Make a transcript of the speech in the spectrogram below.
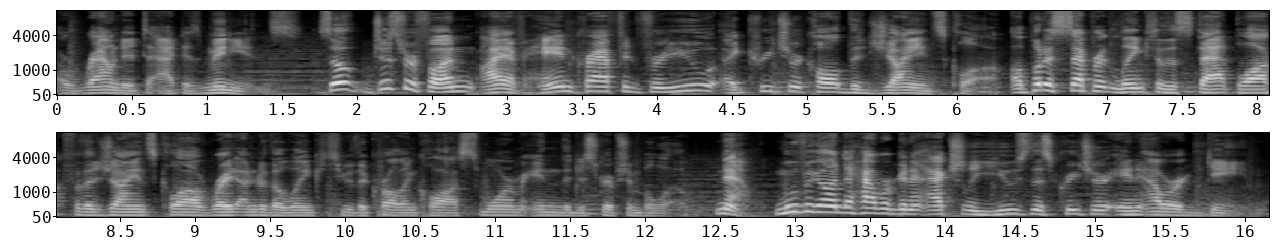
around it to act as minions. So just for fun, I have handcrafted for you a creature called the Giant's Claw. I'll put a separate link to the stat block for the Giant's Claw right under the link to the Crawling Claw Swarm in the description below. Now, moving on to how we're to actually use this creature in our game.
